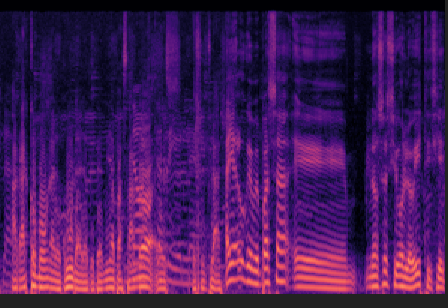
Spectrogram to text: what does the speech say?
claro. Acá es como una locura lo que termina pasando, No, es es, es un flash. Hay algo que me pasa, eh, no sé si vos lo viste y si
